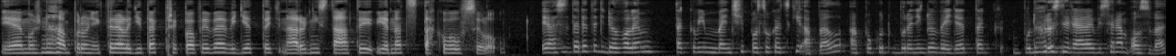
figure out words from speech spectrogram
je možná pro některé lidi tak překvapivé vidět teď národní státy jednat s takovou silou. Já si tady teď dovolím takový menší posluchačský apel a pokud bude někdo vědět, tak budu hrozně ráda, když se nám ozve,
